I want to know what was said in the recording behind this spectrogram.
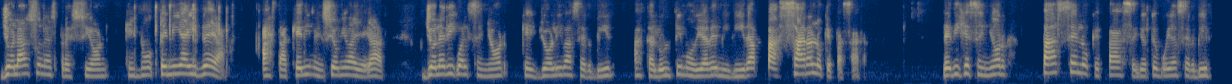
yo lanzo una expresión que no tenía idea hasta qué dimensión iba a llegar yo le digo al Señor que yo le iba a servir hasta el último día de mi vida, pasara lo que pasara. Le dije, Señor, pase lo que pase, yo te voy a servir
